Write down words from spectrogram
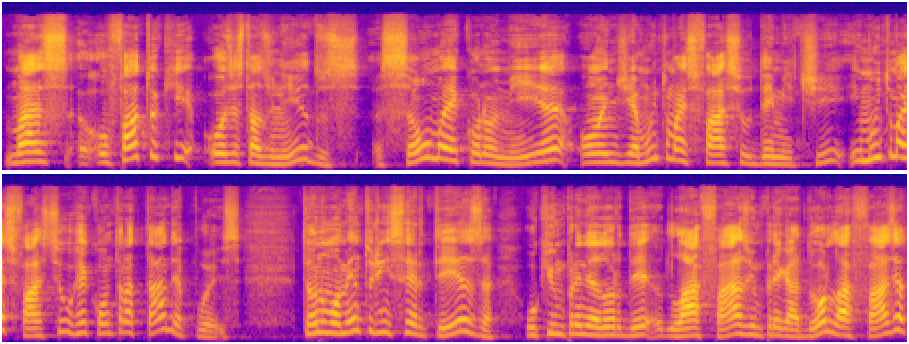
Mas o fato é que os Estados Unidos são uma economia onde é muito mais fácil demitir e muito mais fácil recontratar depois. Então, no momento de incerteza, o que o empreendedor lá faz, o empregador lá faz, é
